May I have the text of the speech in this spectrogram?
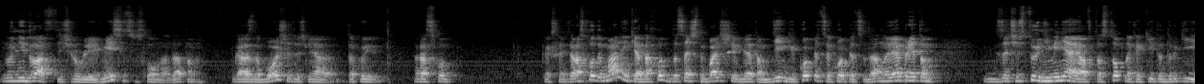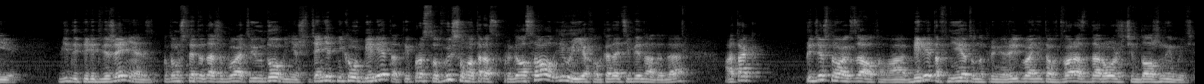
ну, не 20 тысяч рублей в месяц, условно, да, там, гораздо больше, то есть у меня такой расход, как сказать, расходы маленькие, а доходы достаточно большие, у меня там деньги копятся, копятся, да, но я при этом зачастую не меняю автостоп на какие-то другие виды передвижения, потому что это даже бывает и удобнее, что у тебя нет никакого билета, ты просто вот вышел на трассу, проголосовал и уехал, когда тебе надо, да, а так придешь на вокзал, там, а билетов нету, например, либо они там в два раза дороже, чем должны быть,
